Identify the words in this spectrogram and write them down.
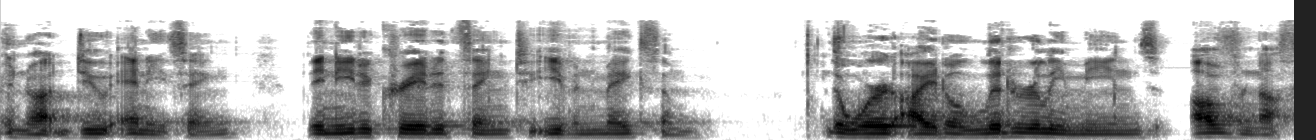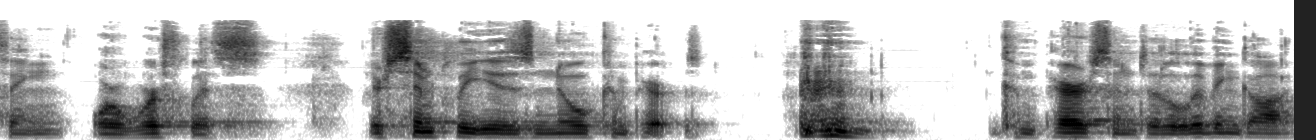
and not do anything. They need a created thing to even make them. The word idol literally means of nothing or worthless. There simply is no compar- comparison to the living God.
